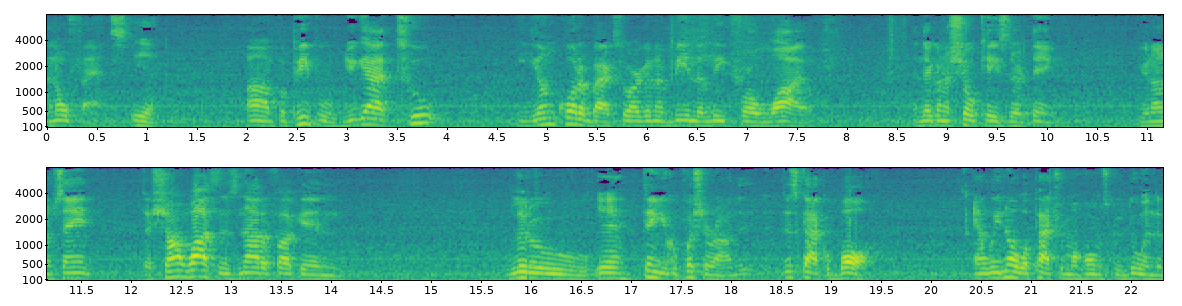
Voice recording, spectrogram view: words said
had no fans. yeah. Um, but people, you got two young quarterbacks who are going to be in the league for a while, and they're going to showcase their thing. You know what I'm saying? Deshaun Watson is not a fucking little Yeah. thing you could push around. This guy could ball, and we know what Patrick Mahomes could do and the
